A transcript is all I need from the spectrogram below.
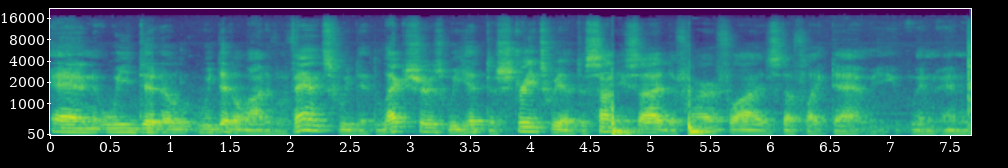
and we did a we did a lot of events. We did lectures. We hit the streets. We had the Sunnyside, the Fireflies, stuff like that. We and, and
